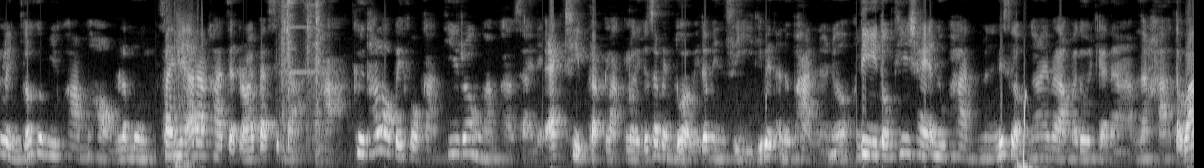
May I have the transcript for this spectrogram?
กลิ่นก็คือมีความหอมละมุน ไซส์นี้ราคา 780 บาทค่ะ คือถ้าเราไปโฟกัสที่เรื่องของความขาวใสเนี่ยแอคทีฟหลักๆ เลยก็จะเป็นตัววิตามินซีที่เป็นอนุพันธ์นะเนอะดีตรงที่ใช้อนุพันธ์มันไม่เสื่อมง่ายเวลามาโดนกับน้ำนะคะ แต่ว่า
